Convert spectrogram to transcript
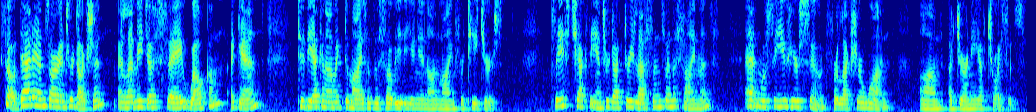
So that ends our introduction, and let me just say welcome again to the economic demise of the Soviet Union online for teachers. Please check the introductory lessons and assignments, and we'll see you here soon for Lecture 1 on A Journey of Choices.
